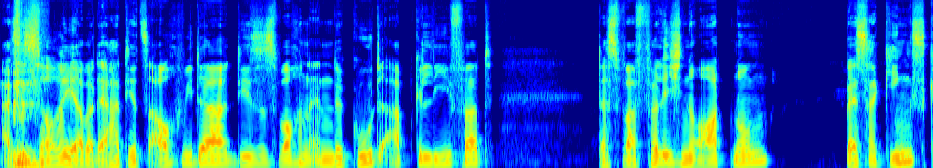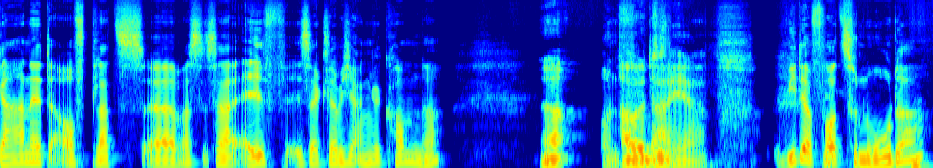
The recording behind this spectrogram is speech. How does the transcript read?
Also sorry, aber der hat jetzt auch wieder dieses Wochenende gut abgeliefert. Das war völlig in Ordnung. Besser ging es gar nicht. Auf Platz, äh, was ist er, 11 ist er, glaube ich, angekommen, ne? Ja, Und Aber von daher, wieder vor Zunoda.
